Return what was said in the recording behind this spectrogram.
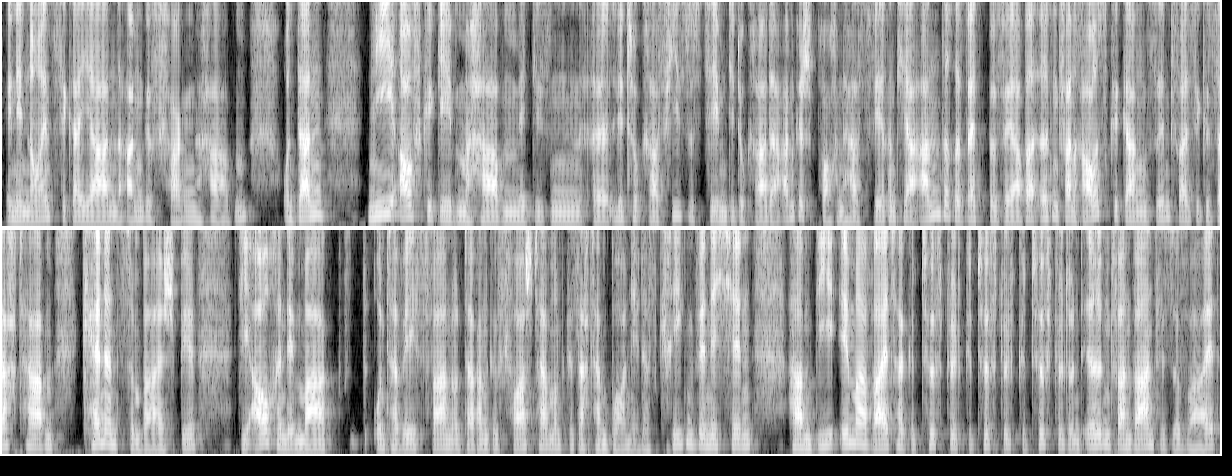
in den 90er Jahren angefangen haben und dann nie aufgegeben haben mit diesen äh, Lithografiesystemen, die du gerade angesprochen hast, während ja andere Wettbewerber irgendwann rausgegangen sind, weil sie gesagt haben, Canon zum Beispiel, die auch in dem Markt unterwegs waren und daran geforscht haben und gesagt haben, boah, nee, das kriegen wir nicht hin, haben die immer weiter getüftelt, getüftelt, getüftelt und irgendwann waren sie soweit.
